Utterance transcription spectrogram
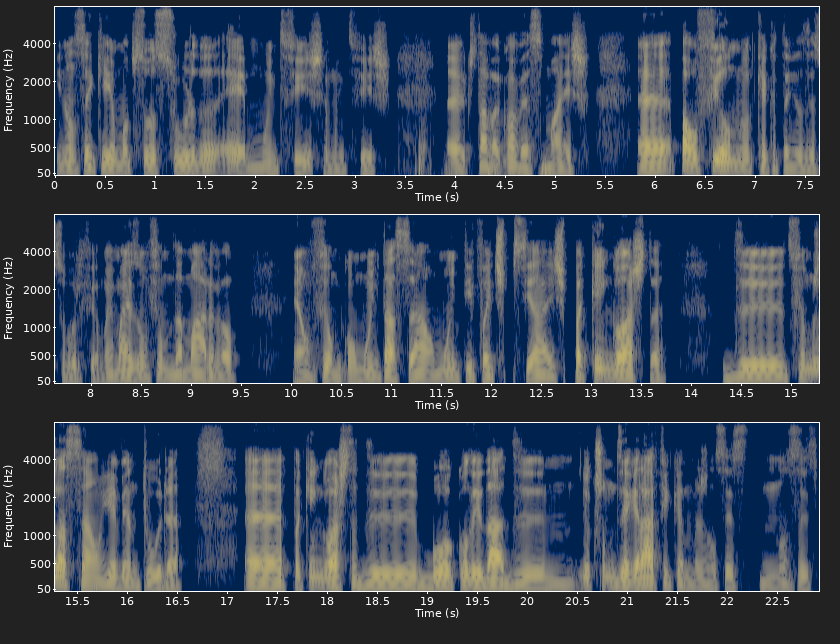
e não sei o que é uma pessoa surda é muito fixe, é muito fixe. Uh, gostava que houvesse mais. Uh, pá, o filme, o que é que eu tenho a dizer sobre o filme? É mais um filme da Marvel. É um filme com muita ação, muitos efeitos especiais. Para quem gosta de, de filmes de ação e aventura, uh, para quem gosta de boa qualidade, eu costumo dizer gráfica, mas não sei se, não sei se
